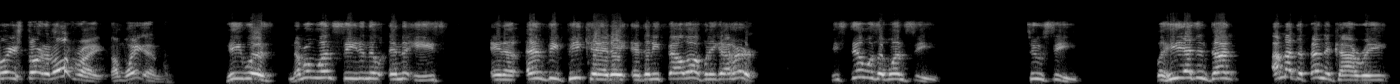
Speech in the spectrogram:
already- started off right. I'm waiting. he was number one seed in the in the East and an MVP candidate, and then he fell off when he got hurt. He still was a one seed, two seed, but he hasn't done. I'm not defending Kyrie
